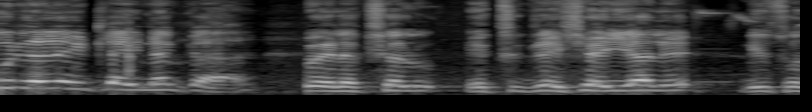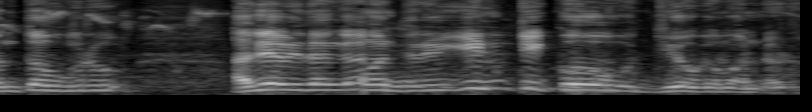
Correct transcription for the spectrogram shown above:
ఊర్లోనే ఇట్లా అయినాక ఇరవై లక్షలు ఎక్స్గ్రేష్ అయ్యాలి నీ సొంత ఊరు. అదేవిధంగా మంత్రి ఇంటికో ఉద్యోగం అన్నాడు.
